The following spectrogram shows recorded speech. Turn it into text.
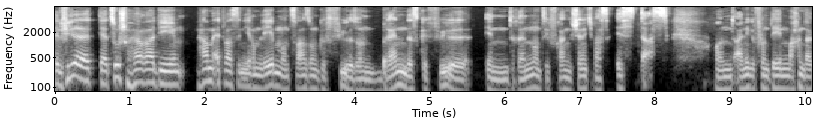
Denn viele der Zuschauer, die haben etwas in ihrem Leben und zwar so ein Gefühl, so ein brennendes Gefühl innen drin und sie fragen ständig, was ist das? Und einige von denen machen da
